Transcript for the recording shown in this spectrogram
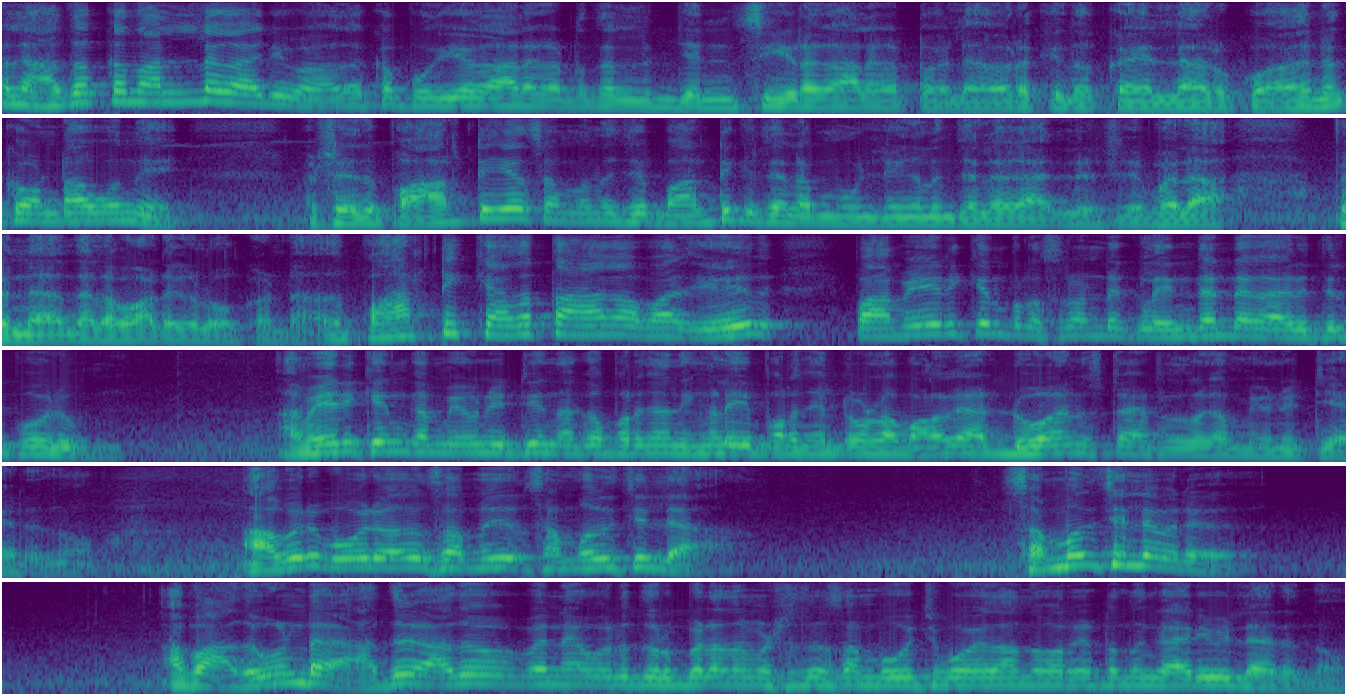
അല്ല അതൊക്കെ നല്ല കാര്യമാണ് അതൊക്കെ പുതിയ കാലഘട്ടത്തിൽ ജെൻസിയുടെ കാലഘട്ടമല്ല? അവരൊക്കെ ഇതൊക്കെ എല്ലാവർക്കും അതിനൊക്കെ ഉണ്ടാവുന്നേ. പക്ഷേ ഇത് പാർട്ടിയെ സംബന്ധിച്ച് പാർട്ടിക്ക് ചില മൂല്യങ്ങളും ചില ലക്ഷ്യ പല പിന്നെ നിലപാടുകളും ഒക്കെ ഉണ്ട്. അത് പാർട്ടിക്കകത്താകാം. ഏത് ഇപ്പോൾ അമേരിക്കൻ പ്രസിഡന്റ് ക്ലിന്റന്റെ കാര്യത്തിൽ പോലും അമേരിക്കൻ കമ്മ്യൂണിറ്റി എന്നൊക്കെ പറഞ്ഞാൽ നിങ്ങൾ ഈ പറഞ്ഞിട്ടുള്ള വളരെ അഡ്വാൻസ്ഡ് ആയിട്ടുള്ള കമ്മ്യൂണിറ്റി ആയിരുന്നു. അവർ പോലും അത് സമ്മതിച്ചില്ല. സമ്മതിച്ചില്ല അവർ അപ്പോൾ അതുകൊണ്ട് അത് അത് പിന്നെ ഒരു ദുർബല നിമിഷത്തിൽ സംഭവിച്ചു പോയതാണെന്ന് പറഞ്ഞിട്ടൊന്നും കാര്യമില്ലായിരുന്നു.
